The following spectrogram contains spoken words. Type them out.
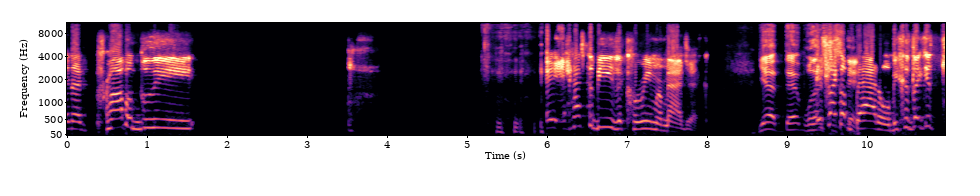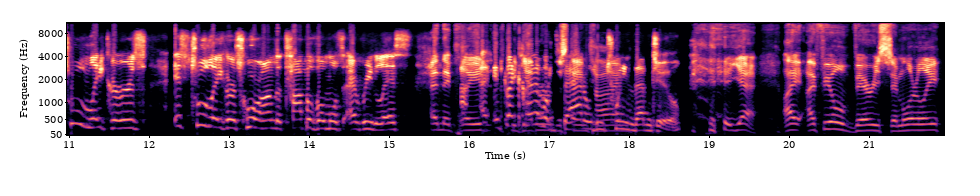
and I'd probably. it has to be the Kareem or Magic. Yeah, that, well, it's like a it. battle because like it's two Lakers, it's two Lakers who are on the top of almost every list, and they played. I, it's like kind of a battle between them two. yeah, I I feel very similarly,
